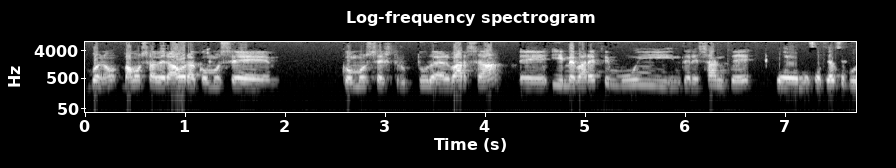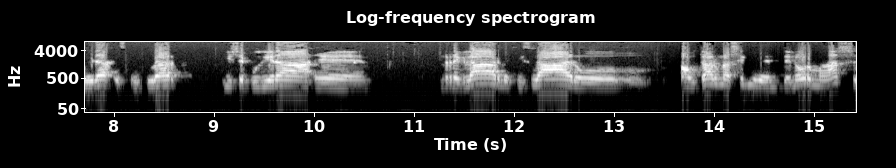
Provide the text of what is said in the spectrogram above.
bueno, vamos a ver ahora cómo se, cómo se estructura el Barça eh, y me parece muy interesante que en lo social se pudiera estructurar y se pudiera eh, reglar, legislar o pautar una serie de, de normas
